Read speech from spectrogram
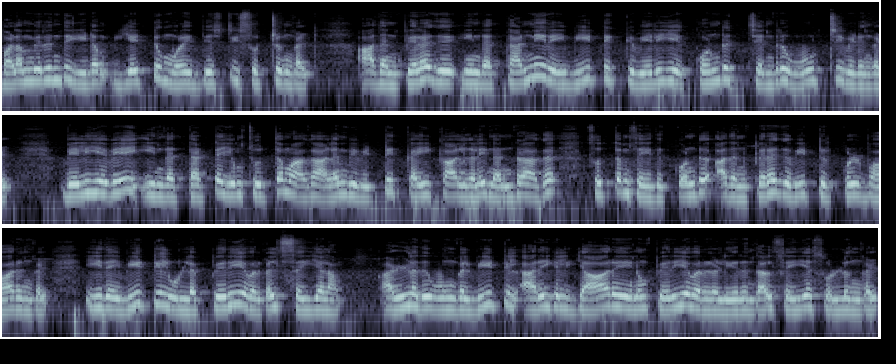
வளமிருந்து இடம் எட்டு முறை திருஷ்டி சுற்றுங்கள். அதன் பிறகு இந்த தண்ணீரை வீட்டுக்கு வெளியே கொண்டு சென்று ஊற்றி விடுங்கள் வெளியவே இந்த தட்டையும் சுத்தமாக அலம்பிவிட்டு கை கால்களை நன்றாக சுத்தம் செய்து கொண்டு அதன் பிறகு வீட்டிற்குள் வாருங்கள். இதை வீட்டில் உள்ள பெரியவர்கள் செய்யலாம். அல்லது உங்கள் வீட்டில் அருகில் யாரேனும் பெரியவர்கள் இருந்தால் செய்ய சொல்லுங்கள்.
